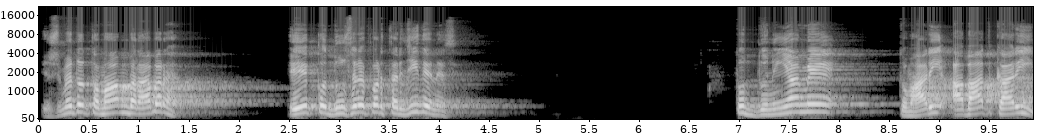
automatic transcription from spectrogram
اس میں تو تمام برابر ہے، ایک کو دوسرے پر ترجیح دینے سے۔ تو دنیا میں تمہاری آباد کاری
